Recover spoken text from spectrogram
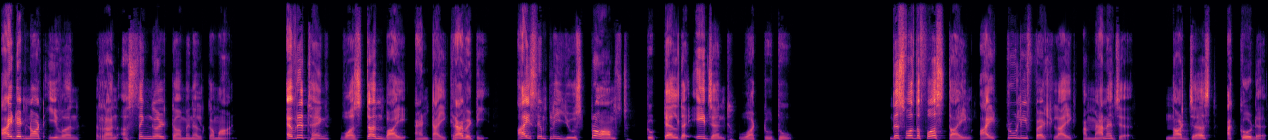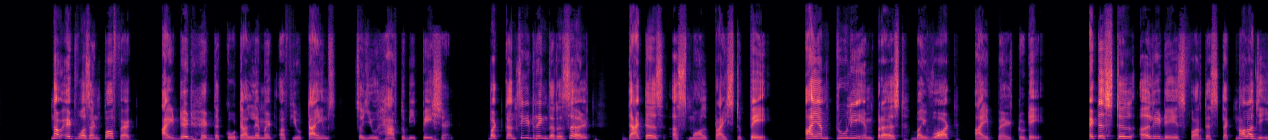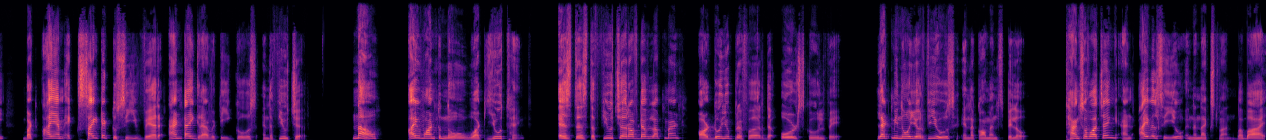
I did not even run a single terminal command. Everything was done by anti gravity. I simply used prompts to tell the agent what to do. This was the first time I truly felt like a manager, not just a coder. Now, it wasn't perfect. I did hit the quota limit a few times, so you have to be patient. But considering the result, that is a small price to pay. I am truly impressed by what I built today. It is still early days for this technology, but I am excited to see where anti gravity goes in the future. Now, I want to know what you think. Is this the future of development or do you prefer the old school way? Let me know your views in the comments below. Thanks for watching and I will see you in the next one. Bye bye.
